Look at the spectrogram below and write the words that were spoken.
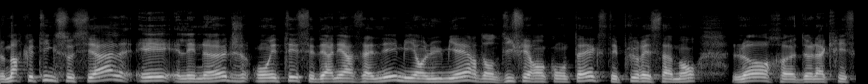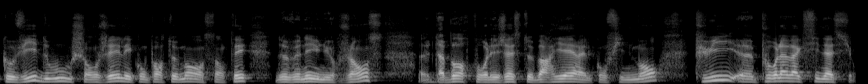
Le marketing social et les nudges ont été ces dernières années mis en lumière dans différents contextes et plus récemment lors de la crise Covid où changer les comportements en santé devenait une urgence, euh, d'abord pour les gestes barrières et le confinement, puis euh, pour la vaccination.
